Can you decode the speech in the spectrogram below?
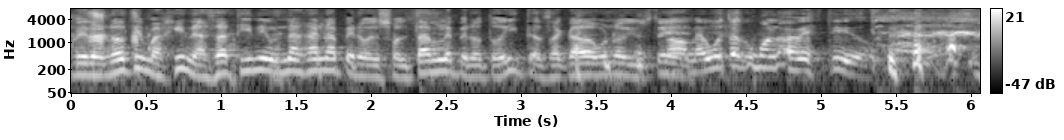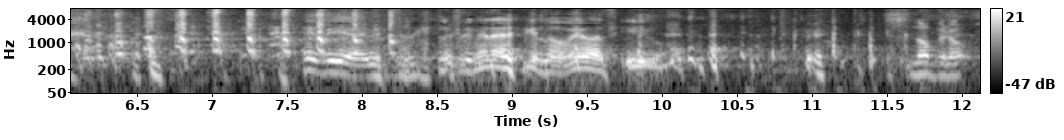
pero no te imaginas, ¿ah? tiene una gana pero de soltarle pero toditas a cada uno de ustedes. No, me gusta cómo lo has vestido. Porque la primera vez que lo veo así. No, pero...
